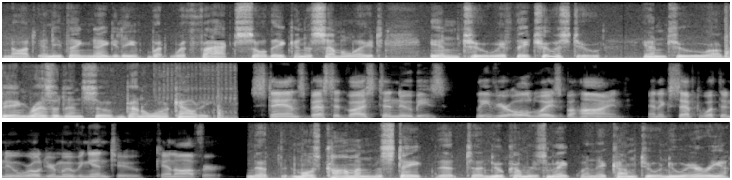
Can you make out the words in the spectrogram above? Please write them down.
not anything negative, but with facts so they can assimilate into, if they choose to, into uh, being residents of Benewah County. Stan's best advice to newbies leave your old ways behind and accept what the new world you're moving into can offer. That the most common mistake that uh, newcomers make when they come to a new area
